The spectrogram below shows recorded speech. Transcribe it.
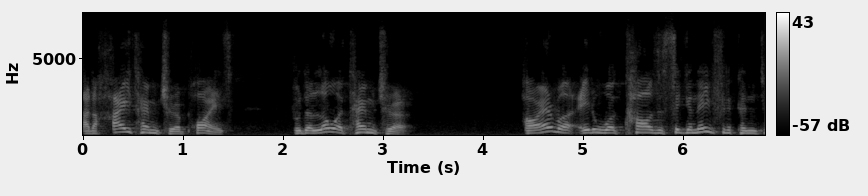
at high temperature points to the lower temperature. However, it will cause significant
